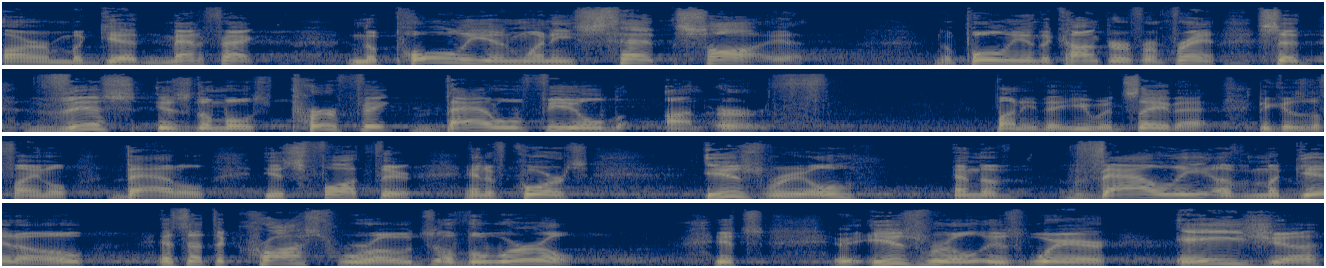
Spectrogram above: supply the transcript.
Armageddon. Matter of fact, Napoleon, when he said, saw it, Napoleon the Conqueror from France said, This is the most perfect battlefield on earth. Funny that he would say that because the final battle is fought there. And of course, Israel and the valley of Megiddo is at the crossroads of the world. It's, Israel is where Asia,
